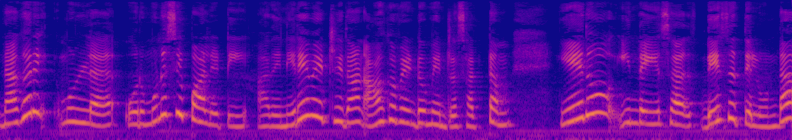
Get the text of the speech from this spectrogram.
நகரிலுள்ள ஒரு முனிசிபாலிட்டி அதை நிறைவேற்றிதான் ஆக வேண்டும் என்ற சட்டம் ஏதோ இந்த தேசத்தில் உண்டா?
